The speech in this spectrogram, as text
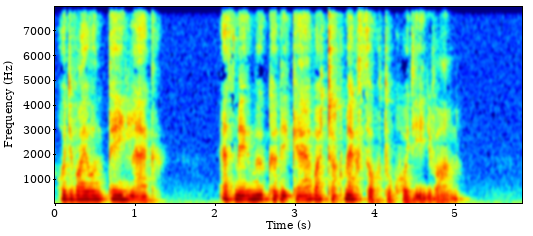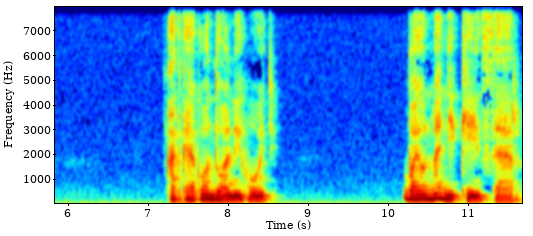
hogy vajon tényleg ez még működik-e, vagy csak megszoktuk, hogy így van. Át kell gondolni, hogy vajon mennyi kényszer,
